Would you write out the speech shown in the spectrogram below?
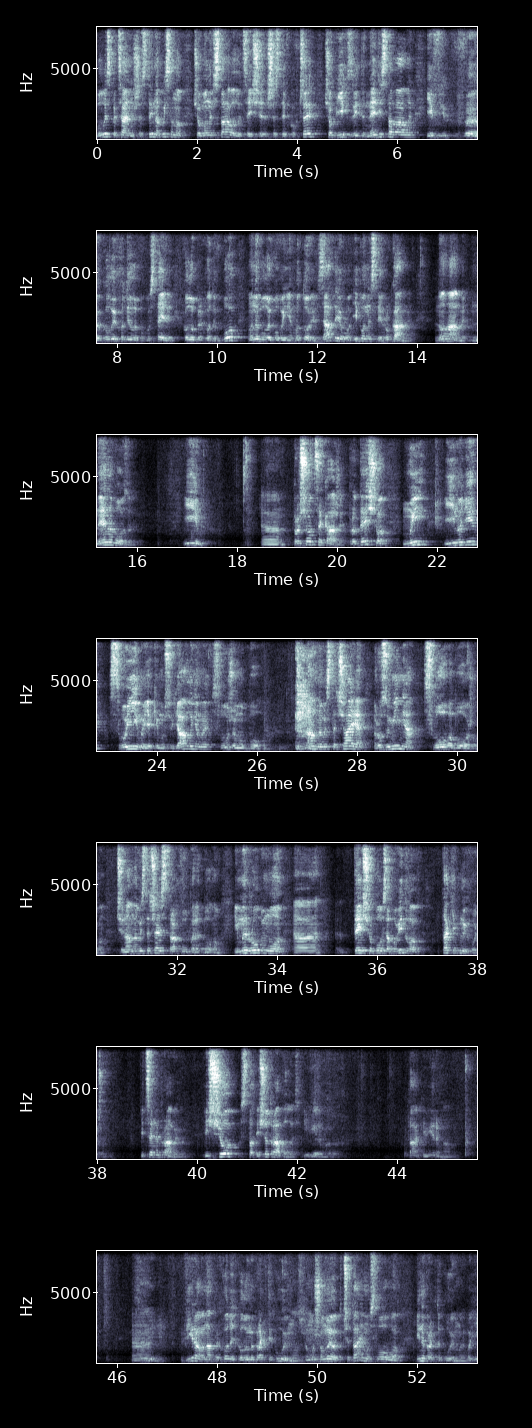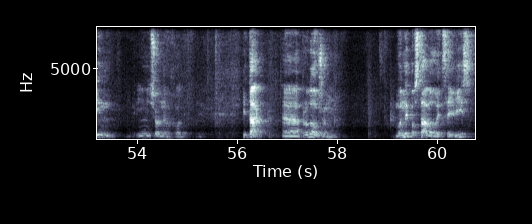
Були спеціальні шести, написано, щоб вони вставили цей шести в ковчег, щоб їх звідти не діставали. І в, в- коли ходили по пустелі, коли приходив Бог, вони були повинні готові взяти його і понести руками, ногами, не на возові. І е, про що це каже? Про те, що ми іноді своїми якимось уявленнями служимо Богу. Нам не вистачає розуміння Слова Божого, чи нам не вистачає страху перед Богом. І ми робимо е, те, що Бог заповідував, так, як ми хочемо. І це неправильно. І що, і що трапилось? І віри мало. Так, і віри мало. Е, Віра вона приходить, коли ми практикуємо. Тому що ми от читаємо слово і не практикуємо його, і, і нічого не виходить. І так, е, продовжуємо. Вони поставили цей віз,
